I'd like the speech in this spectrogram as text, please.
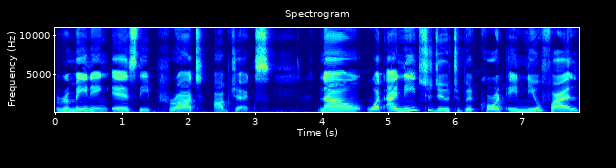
remaining is the Praat objects. Now what I need to do to record a new file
